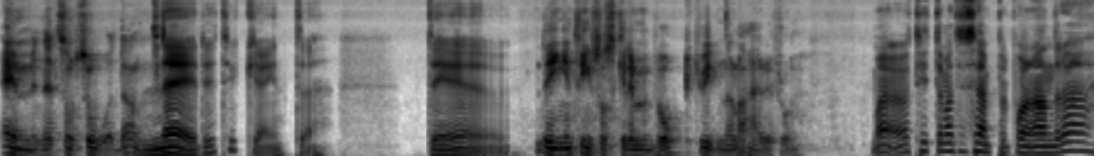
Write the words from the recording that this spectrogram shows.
Ämnet som sådant? Nej, det tycker jag inte. Det... Det är ingenting som skrämmer bort kvinnorna härifrån? Man, tittar man till exempel på den andra,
